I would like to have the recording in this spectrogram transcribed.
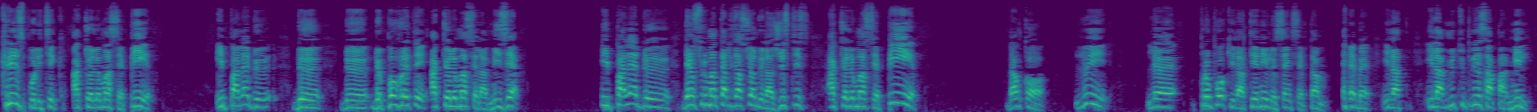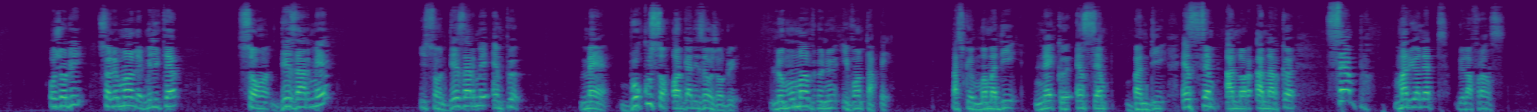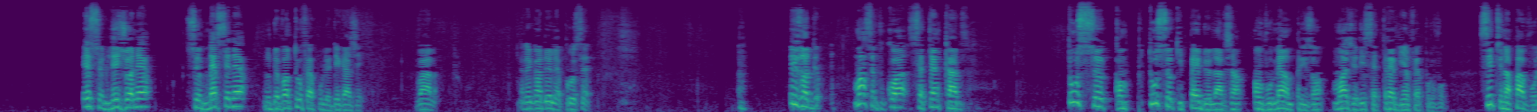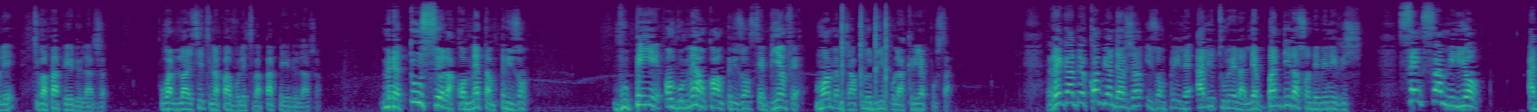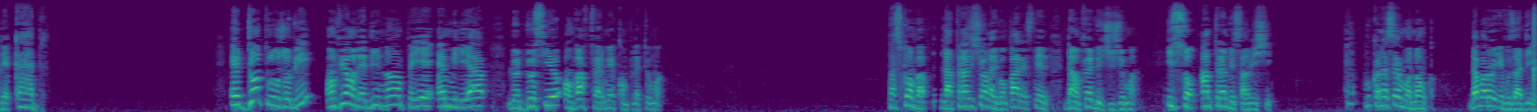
crise politique. Actuellement, c'est pire. Il parlait de, de, pauvreté. Actuellement, c'est la misère. Il parlait d'instrumentalisation de, la justice. Actuellement, c'est pire. Donc, euh, lui, les propos qu'il a tenus le 5 septembre, eh ben, il, a, il a multiplié ça par mille. Aujourd'hui, seulement les militaires sont désarmés. Ils sont désarmés un peu. Mais beaucoup sont organisés aujourd'hui. Le moment venu, ils vont taper. Parce que Mamadi n'est qu'un simple bandit, un simple anarcheur, simple marionnette de la France. Et ce légionnaire, ce mercenaire, nous devons tout faire pour le dégager. Voilà. Regardez les procès. Ils ont moi, c'est pourquoi c'est un cadre. Tous ceux, qui payent de l'argent, on vous met en prison. Moi, je dis, c'est très bien fait pour vous. Si tu n'as pas volé, tu ne vas pas payer de l'argent. Wallah, si tu n'as pas volé, tu ne vas pas payer de l'argent. Mais tous ceux-là qu'on met en prison, vous payez, on vous met encore en prison, c'est bien fait. Moi-même, j'applaudis pour la crière pour ça. Regardez combien d'argent ils ont pris, les Ali Touré là, les bandits là sont devenus riches. 500 millions à des cadres. Et d'autres aujourd'hui, on vient, on les dit, non, payer un milliard, le dossier, on va fermer complètement. Parce qu'on va, la transition là, ils ne vont pas rester dans faire de jugement. Ils sont en train de s'enrichir. Vous connaissez mon oncle. D'abord, il vous a dit,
